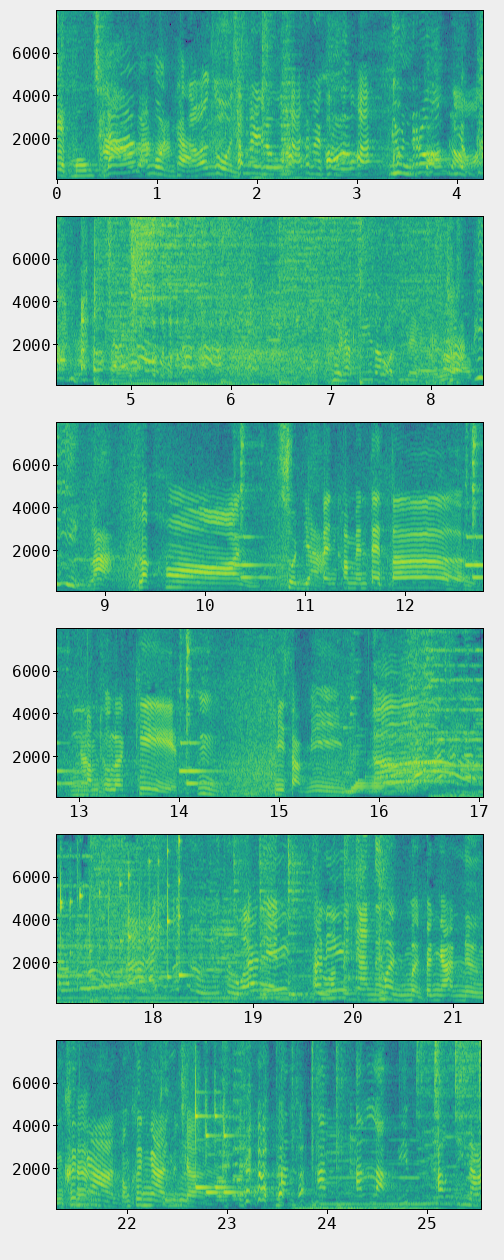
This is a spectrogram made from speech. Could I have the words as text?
11 โมงเช้าน้ำองุ่นค่ะน้ำองุ่นทำไมรู้คะทำไมคุณรู้คะอยู่ ร ส่วนใหญ่ เป็นคอมเมนเตเตอร์ทำธุรกิจมีสามี ถือว่าเป็นอันนี้เป็นงานหนึ่งเหมือนเหมือนเป็นงานหนึ่งขึ้นงานต้องขึ้นงานเหมือนกัน อันอันอันหลังนี่เอาจริงนะ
